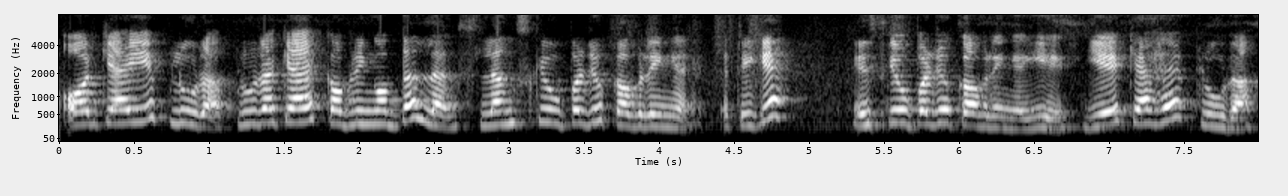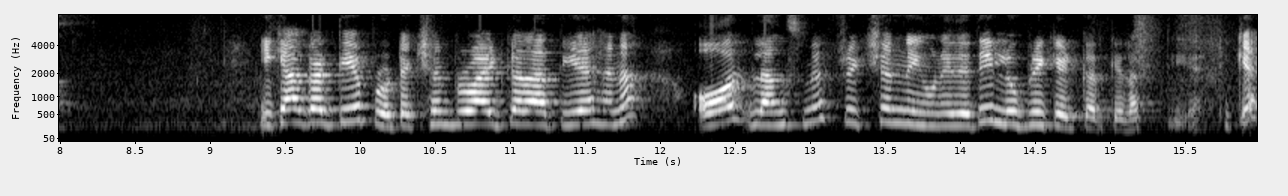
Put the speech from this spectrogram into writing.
और क्या है ये? प्लूरा प्लूरा क्या है? Covering of the lungs lungs के ऊपर जो कवरिंग है, ठीक है? इसके ऊपर जो कवरिंग है, ये ये क्या है? प्लूरा ये क्या करती है? प्रोटेक्शन प्रोवाइड कराती है है ना? और लंग्स में फ्रिक्शन नहीं होने देती लुब्रिकेट करके रखती है, ठीक है?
